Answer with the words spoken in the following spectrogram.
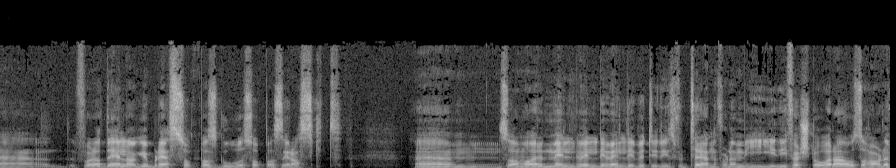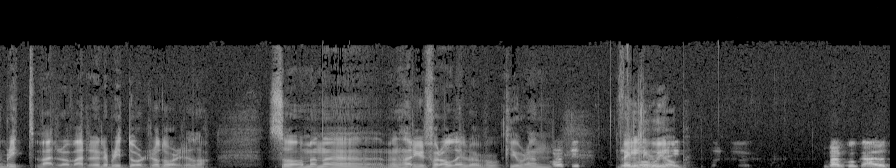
eh, for at det laget ble såpass gode såpass raskt. Um, så han var en veldig, veldig veldig betydningsfull trener for dem i de første åra, og så har det blitt verre og verre, eller blitt dårligere og dårligere, da. Så, men, eh, men herregud, for all del, Babcock gjorde en veldig god jobb. Babcock er jo,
